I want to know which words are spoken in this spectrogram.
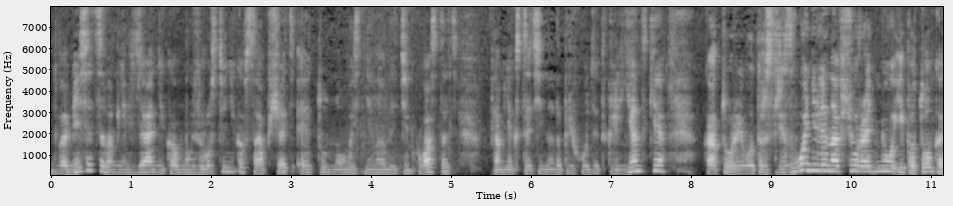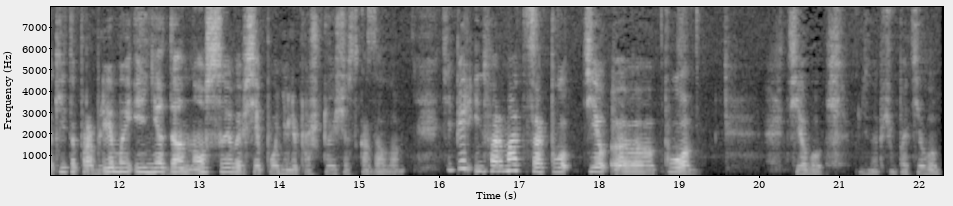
два месяца вам нельзя никому из родственников сообщать эту новость. Не надо этим хвастать. Ко мне, кстати, иногда приходят клиентки, которые вот растрезвонили на всю родню, и потом какие-то проблемы и недоносы. Вы все поняли, про что я сейчас сказала. Теперь информация по, те, э, по телу. Не знаю, почему по телу.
